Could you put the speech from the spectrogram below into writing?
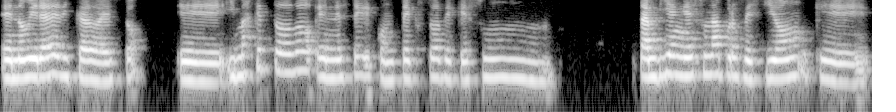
eh, no me hubiera dedicado a esto. Eh, y más que todo en este contexto de que es un, también es una profesión que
